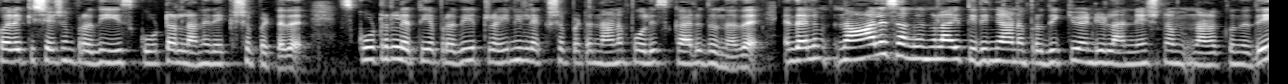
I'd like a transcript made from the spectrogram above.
കൊലയ്ക്ക് ശേഷം പ്രതി ഈ സ്കൂട്ടറിലാണ് രക്ഷപ്പെട്ടത്. സ്കൂട്ടറിലെത്തിയ പ്രതി ട്രെയിനിൽ രക്ഷപ്പെട്ടെന്നാണ് പോലീസ് കരുതുന്നത്. എന്തായാലും നാല് സംഘങ്ങളായി തിരിഞ്ഞാണ് പ്രതിക്ക് വേണ്ടിയുള്ള അന്വേഷണം നടക്കുന്നത്.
